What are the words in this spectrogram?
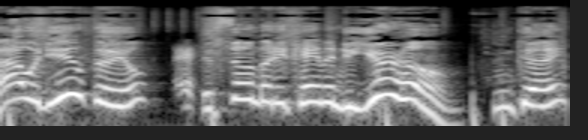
How would you feel if somebody came into your home, okay?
